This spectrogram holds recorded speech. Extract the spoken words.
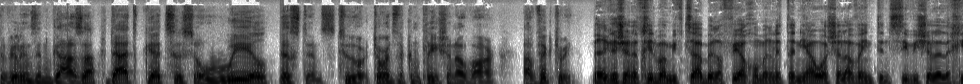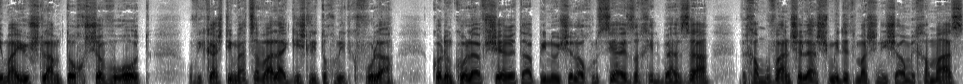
civilians in Gaza. That gets us a real distance to, towards the completion of our victory. ברגע שנתחיל במבצע ברפיח, אומר נתניהו, השלב האינטנסיבי של הלחימה יושלם תוך שבועות, וביקשתי מהצבא להגיש לי תוכנית כפולה. קודם כל לאפשר את הפינוי של האוכלוסייה האזרחית בעזה, וכמובן שלהשמיד את מה שנשאר מחמאס,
